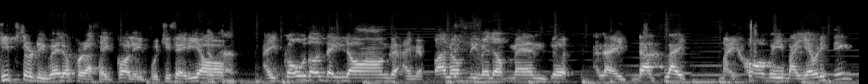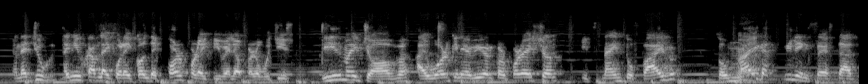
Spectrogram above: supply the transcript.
hipster developer, as I call it, which is the idea Okay. of I code all day long. I'm a fan of development. and like that's like my hobby, my everything. And then you then you have like what I call the corporate developer, which is this is my job. I work in a bigger corporation. It's nine to five. So my gut feeling says that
